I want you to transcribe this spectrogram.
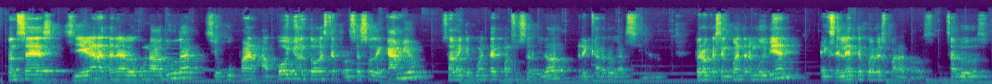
Entonces, si llegan a tener alguna duda, si ocupan apoyo en todo este proceso de cambio, saben que cuentan con su servidor, Ricardo García. Espero que se encuentren muy bien. Excelente jueves para todos. Saludos.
